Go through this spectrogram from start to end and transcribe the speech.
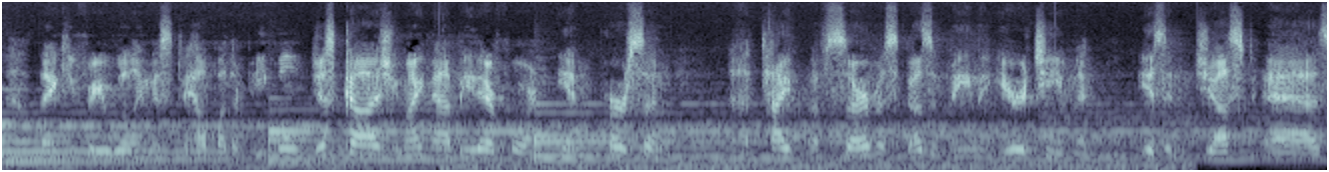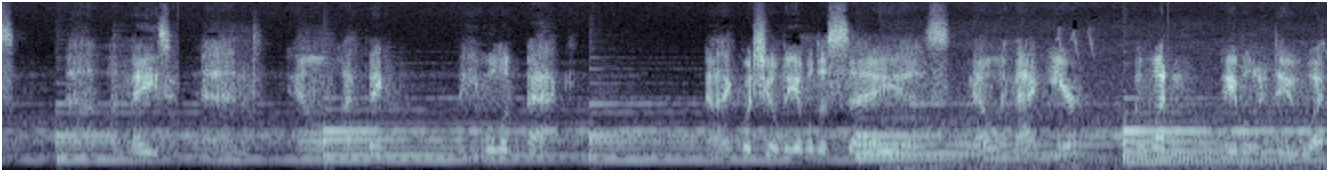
Uh, thank you for your willingness to help other people. Just because you might not be there for an in person uh, type of service doesn't mean that your achievement isn't just as uh, amazing. And, you know, I think that you will look back. And I think what you'll be able to say is, no, in that year, I wasn't able to do what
